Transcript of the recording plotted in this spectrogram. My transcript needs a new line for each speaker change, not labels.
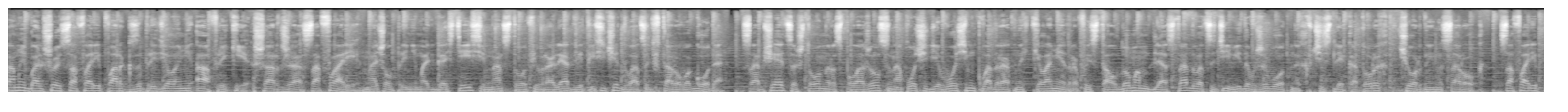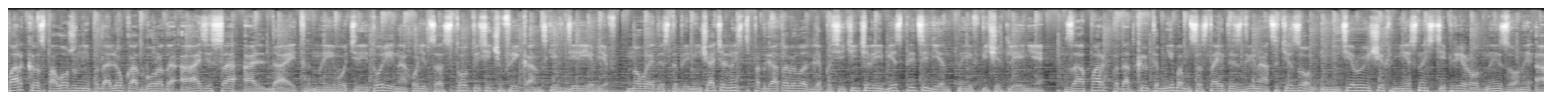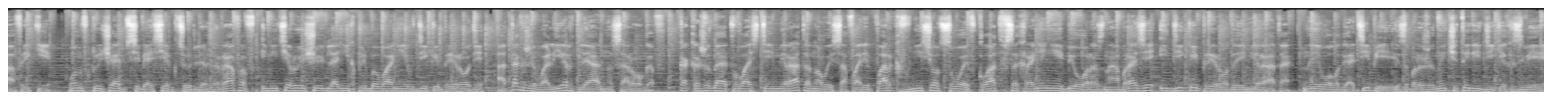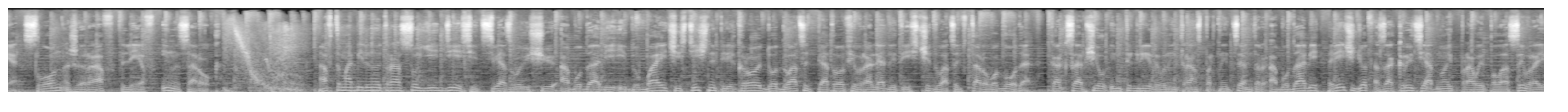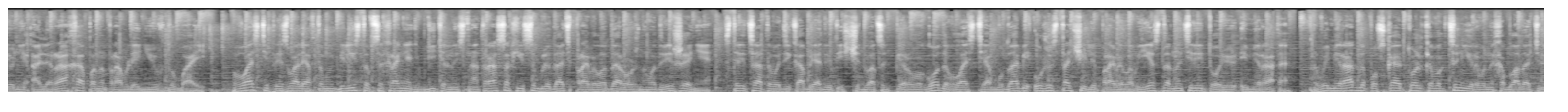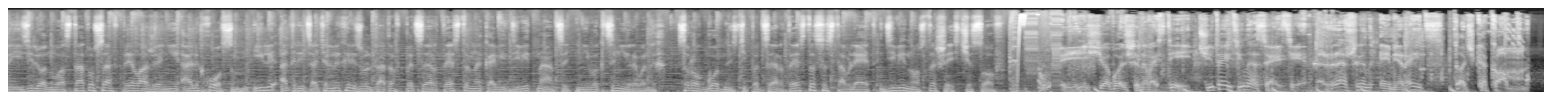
Самый большой сафари-парк за пределами Африки, Шарджа Сафари, начал принимать гостей 17 февраля 2022 года. Сообщается, что он расположился на площади 8 квадратных километров и стал домом для 120 видов животных, в числе которых черный носорог. Сафари-парк расположен неподалеку от города оазиса Альдайт. На его территории находится 100 тысяч африканских деревьев. Новая достопримечательность подготовила для посетителей беспрецедентные впечатления. Зоопарк под открытым небом состоит из 12 зон, имитирующих местности природные зоны Африки. Он включает в себя секцию для жирафов, имитирующую для них пребывание в дикой природе, а также вольер для носорогов. Как ожидают власти Эмирата, новый сафари-парк внесет свой вклад в сохранение биоразнообразия и дикой природы Эмирата. На его логотипе изображены четыре диких зверя – слон, жираф, лев и носорог. Автомобильную трассу Е10, связывающую Абу-Даби и Дубай, частично перекроют до 25 февраля 2022 года. Как сообщил интегрированный транспортный центр Абу-Даби, речь идет о закрытии одной правой полосы в районе Аль-Раха по направлению в Дубай. Власти призвали автомобилистов сохранять бдительность на трассах и соблюдать правила дорожного движения. С 30 декабря 2021 года власти Абу-Даби ужесточили правила въезда на территорию Эмирата. В Эмират допускают только вакцинированных обладателей зеленого статуса в приложении Аль-Хосм или отрицательных результатов ПЦР-теста на COVID-19 невакцинированных. Срок годности ПЦР-теста составляет 96 часов.
Еще больше новостей читайте на сайте RussianEmirates.com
